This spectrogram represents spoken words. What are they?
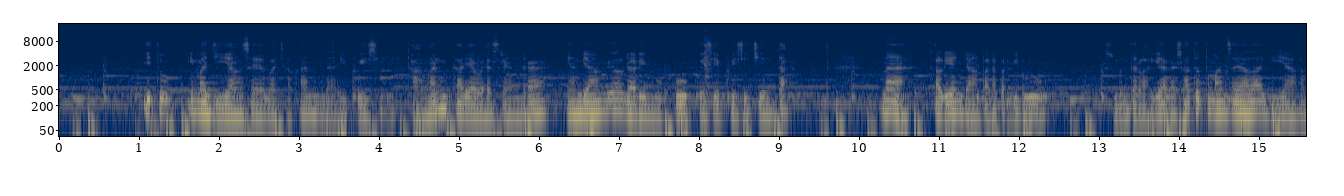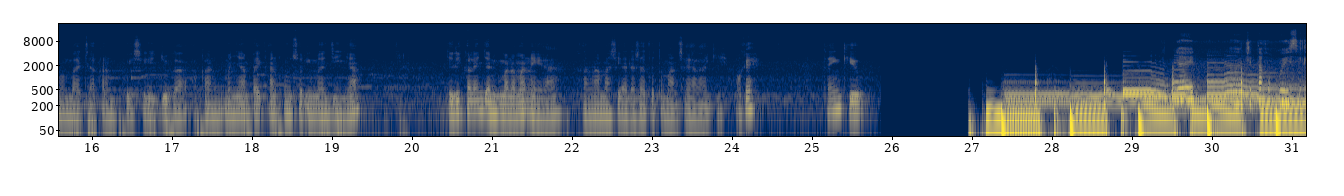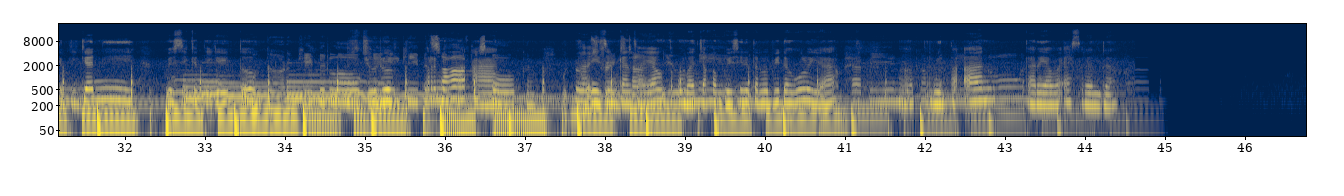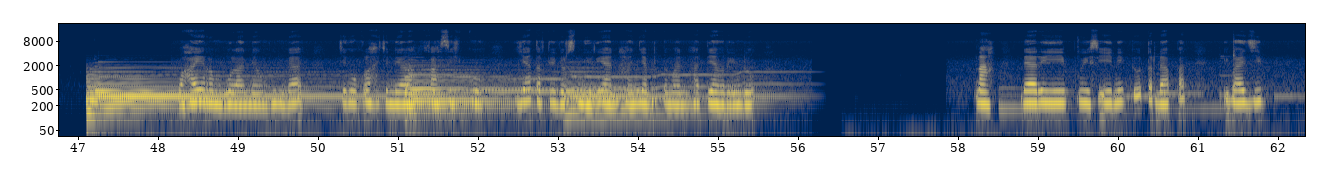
itu imaji yang saya bacakan dari puisi Kangen karya W.S. Rendra yang diambil dari buku puisi-puisi cinta. Nah, kalian jangan pada pergi dulu. Sebentar lagi ada satu teman saya lagi yang akan membacakan puisi juga akan menyampaikan unsur imajinya. Jadi kalian jangan ke mana-mana ya, karena masih ada satu teman saya lagi. Oke, okay? thank you. Ya, kita ke puisi ketiga nih. Puisi ketiga itu judul Permintaan. Nah, izinkan saya untuk membacakan puisi ini terlebih dahulu ya. Nah, permintaan karya W.S. Rendra. Wahai rembulan yang bundar, jenguklah jendela kekasihku. Ia tertidur sendirian, hanya berteman hati yang rindu. Nah, dari puisi ini tuh terdapat imaji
